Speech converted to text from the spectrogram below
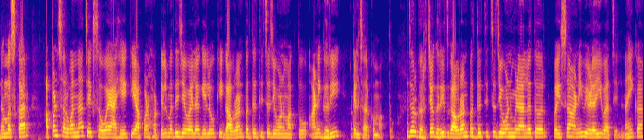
नमस्कार. आपण सर्वांनाच एक सवय आहे की आपण हॉटेलमध्ये जेवायला गेलो की गावरान पद्धतीचं जेवण मागतो आणि घरी हॉटेलसारखं मागतो. जर घरच्या घरीच गावरान पद्धतीचं जेवण मिळालं तर पैसा आणि वेळही वाचेल नाही का?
